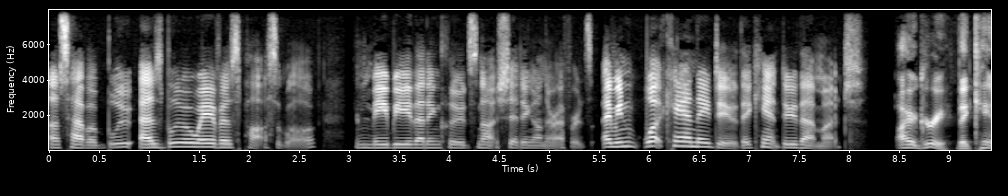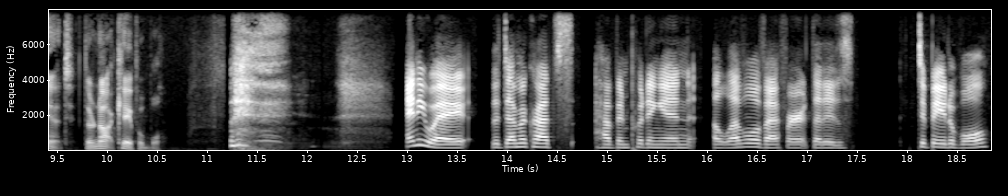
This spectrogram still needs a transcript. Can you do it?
us have a blue as blue a wave as possible. And maybe that includes not shitting on their efforts. I mean, what can they do? They can't do that much. I agree. They can't. They're not capable. Anyway, the Democrats have been putting in a level of effort that is debatable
